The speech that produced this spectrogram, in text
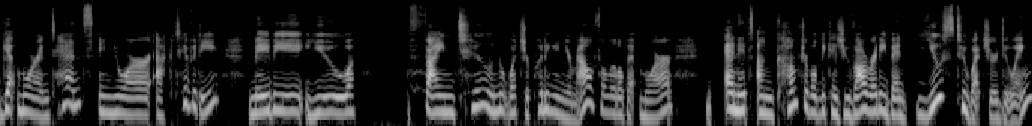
get more intense in your activity. Maybe you fine tune what you're putting in your mouth a little bit more. And it's uncomfortable because you've already been used to what you're doing.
